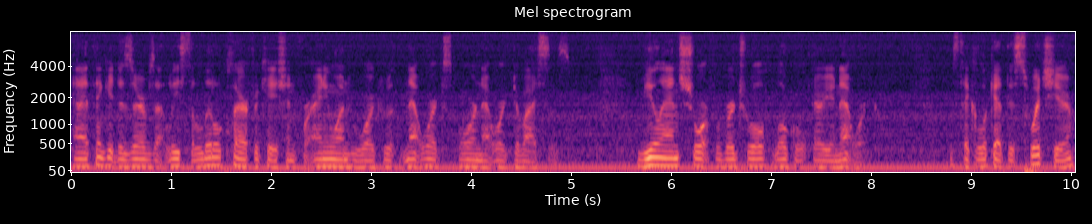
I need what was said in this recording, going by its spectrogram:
and I think it deserves at least a little clarification for anyone who works with networks or network devices. VLAN short for Virtual Local Area Network. Let's take a look at this switch here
